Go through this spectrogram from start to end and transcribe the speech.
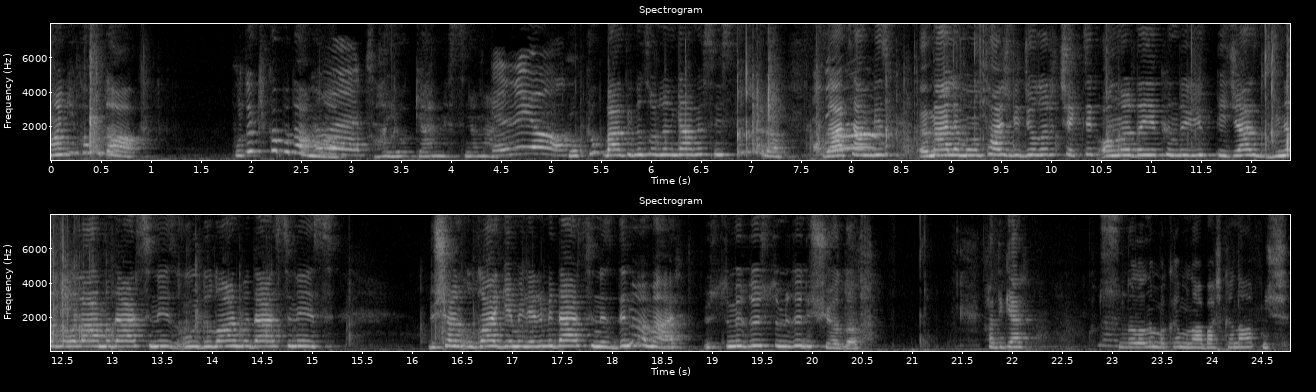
Hangi kapıda? Buradaki kapıda mı? Evet. Ay yok gelmesin Ömer. Geliyor. Yok yok ben dinozorların gelmesini istemiyorum. Zaten biz Ömer'le montaj videoları çektik. Onları da yakında yükleyeceğiz. Dinozorlar mı dersiniz? Uydular mı dersiniz? Düşen uzay gemileri mi dersiniz? Değil mi Ömer? Üstümüzde üstümüze düşüyordu. Hadi gel. Kutusunu alalım bakalım bunlar başka ne yapmış.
